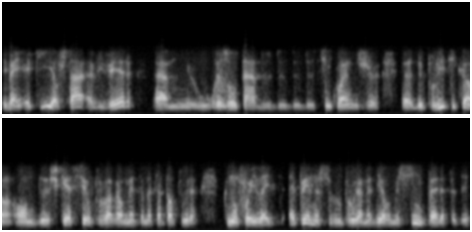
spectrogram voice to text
E, bem, aqui ele está a viver um, o resultado de, de, de, cinco anos uh, de política, onde esqueceu, provavelmente, a uma certa altura, que não foi eleito apenas sobre o programa dele, mas sim para fazer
